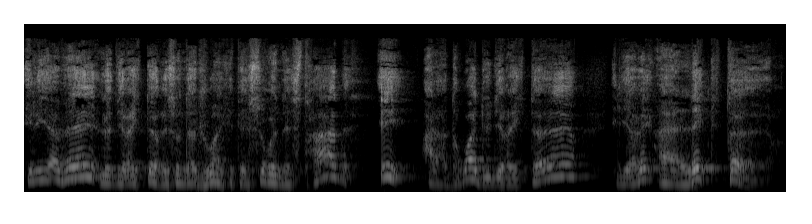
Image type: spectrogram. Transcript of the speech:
Il y avait le directeur et son adjoint qui étaient sur une estrade, et à la droite du directeur, il y avait un lecteur.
